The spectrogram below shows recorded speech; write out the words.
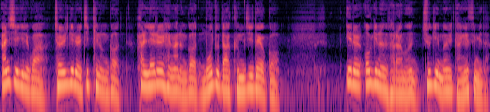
안식일과 절기를 지키는 것, 할례를 행하는 것 모두 다 금지되었고 이를 어기는 사람은 죽임을 당했습니다.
